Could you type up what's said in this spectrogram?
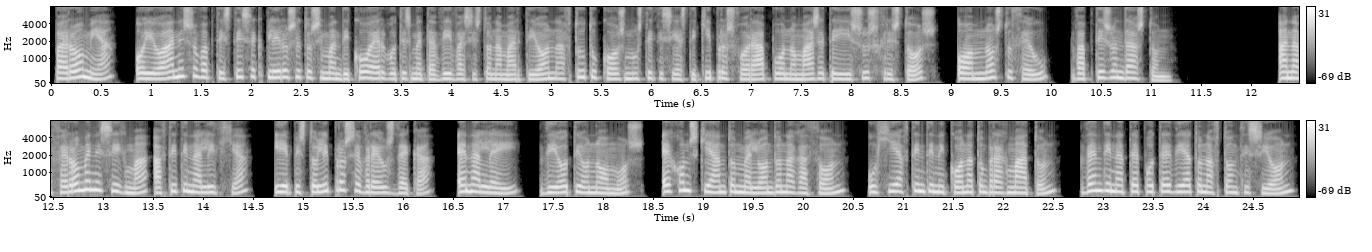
Παρόμοια, ο Ιωάννης ο Βαπτιστής εκπλήρωσε το σημαντικό έργο της μεταβίβασης των αμαρτιών αυτού του κόσμου στη θυσιαστική προσφορά που ονομάζεται Ιησούς Χριστός, ο αμνός του Θεού, βαπτίζοντάς τον. Αναφερόμενη σίγμα αυτή την αλήθεια, η επιστολή προς Εβραίους 10, ένα λέει, διότι ο νόμος, έχων σκιάν των μελών αγαθών, ουχή αυτήν την εικόνα των πραγμάτων, δεν δυνατέ ποτέ δια των αυτών θυσιών,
